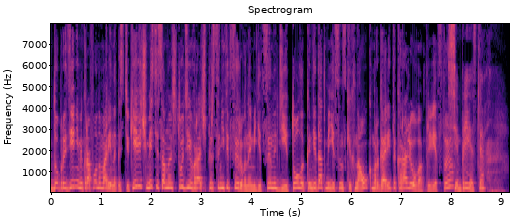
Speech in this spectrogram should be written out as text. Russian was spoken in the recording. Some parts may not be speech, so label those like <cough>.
Добрый день, у микрофона Марина Костюкевич. Вместе со мной в студии врач персонифицированной медицины, диетолог, кандидат медицинских наук Маргарита Королева. Приветствую. Всем приветствую.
